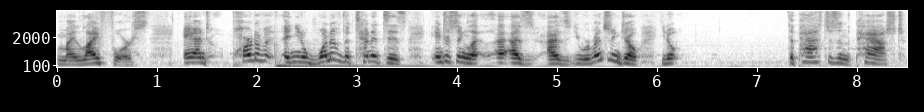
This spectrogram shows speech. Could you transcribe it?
my life force. And part of it, and you know, one of the tenets is interesting. As as you were mentioning, Joe, you know, the past is in the past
